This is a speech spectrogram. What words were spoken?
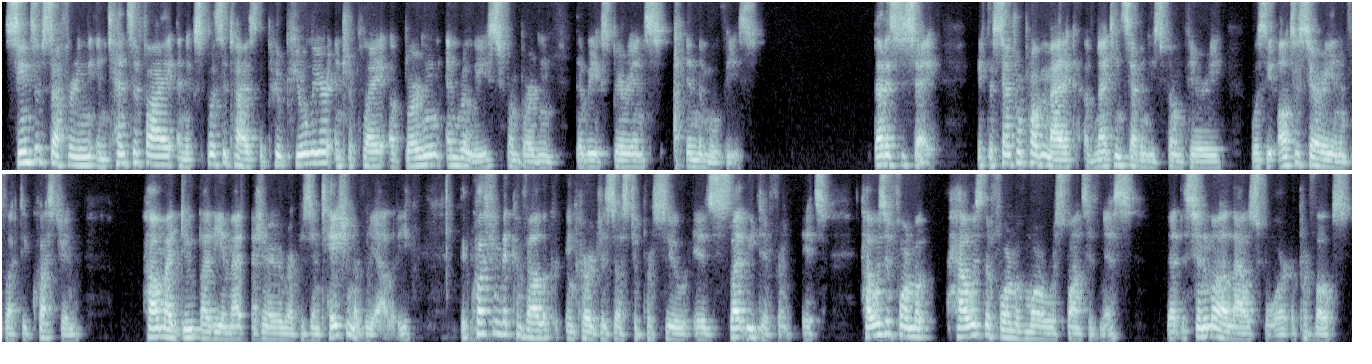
Scenes of suffering intensify and explicitize the peculiar interplay of burden and release from burden that we experience in the movies. That is to say, if the central problematic of 1970s film theory was the Althusserian inflected question, how am I duped by the imaginary representation of reality? The question that Cavell encourages us to pursue is slightly different. It's how is, a form of, how is the form of moral responsiveness that the cinema allows for or provokes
